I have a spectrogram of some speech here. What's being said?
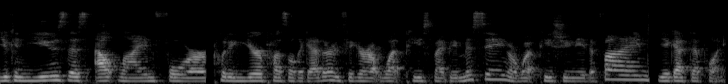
you can use this outline for putting your puzzle together and figure out what piece might be missing or what piece you need to find. You get the point.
